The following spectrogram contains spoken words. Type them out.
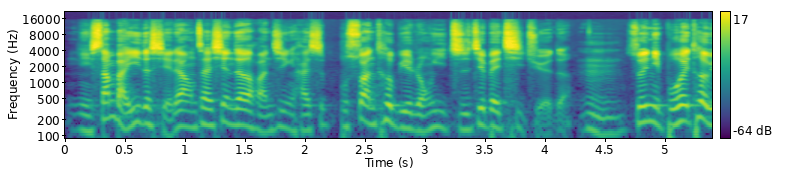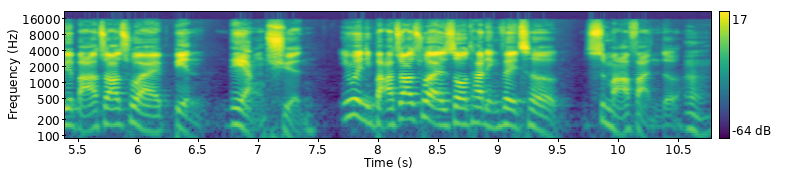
你三百亿的血量在现在的环境还是不算特别容易直接被弃绝的。嗯，所以你不会特别把它抓出来扁。两拳，因为你把它抓出来的时候，它零费测是麻烦的，嗯，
